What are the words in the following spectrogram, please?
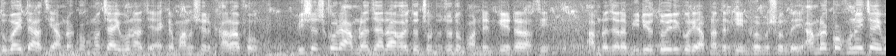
দুবাইতে আছি, আমরা কখনো চাইব না যে, একটা মানুষের খারাপ হোক। বিশেষ করে আমরা যারা হয়তো ছোট ছোট কন্টেন্ট ক্রিয়েটার আছি, আমরা যারা ভিডিও তৈরি করি, আপনাদেরকে ইনফরমেশন দিই, আমরা কখনোই চাইব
